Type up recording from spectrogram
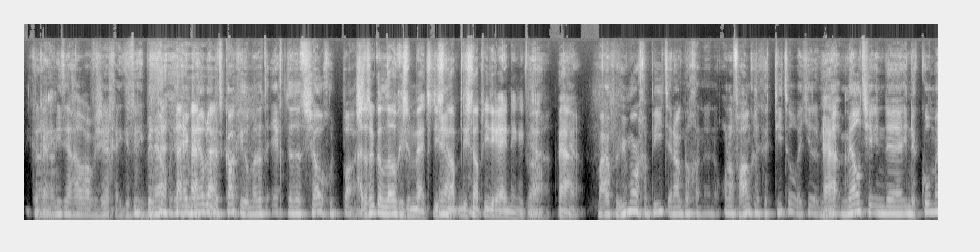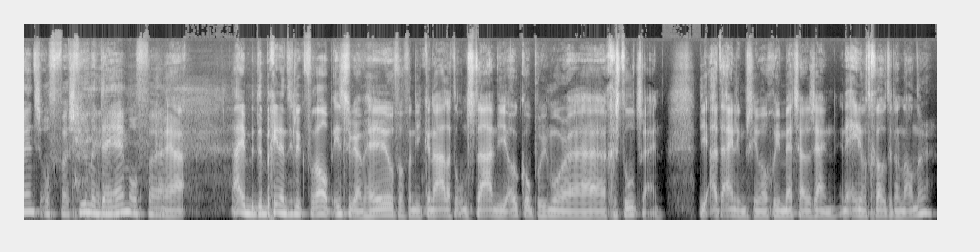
Ik kan er nog niet echt over zeggen. Ik, ik, ben, heel, ik ben heel blij met Kakiel, maar dat, echt, dat het zo goed past. Ah, dat is ook een logische match. Die, Ja. snapt, die snapt iedereen, denk ik wel. ja, Ja. Maar op humorgebied en ook nog een, een onafhankelijke titel. Weet je, meld je in de, in de comments of stuur me een DM. Of, Ja. Ja, er beginnen natuurlijk vooral op Instagram heel veel van die kanalen te ontstaan die ook op humor eh, gestoeld zijn. Die uiteindelijk misschien wel een goede match zouden zijn. En de ene wat groter dan de ander.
